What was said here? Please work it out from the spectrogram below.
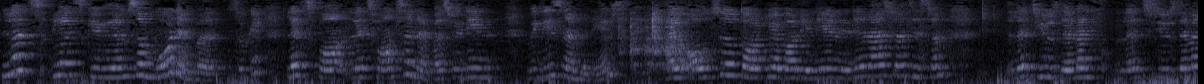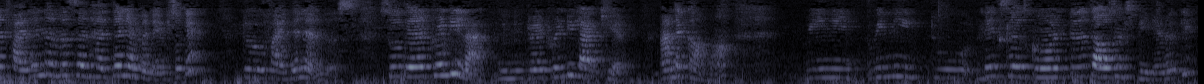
let's let's give them some more numbers, okay? Let's form let's form some numbers within with these number names. I also taught you about Indian international system. Let's use them and let's use them and find the numbers and help the number names, okay? To find the numbers. So there are 20 lakh. We need to write 20 lakh here and a comma we need we need to next let's go on to the thousands period okay?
